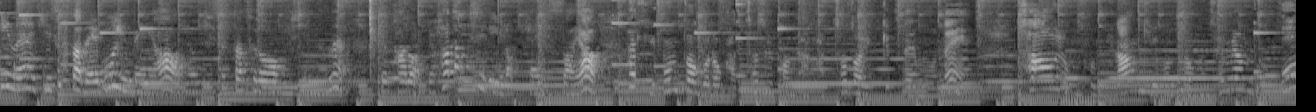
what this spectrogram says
여기는 기숙사 내부인데요. 기숙사 들어가 보시면은 그 바로 앞에 화장실이 이렇게 있어요. 기본적으로 갖춰질 건 다 갖춰져 있기 때문에 샤워용품이랑 기본적인 세면도구,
